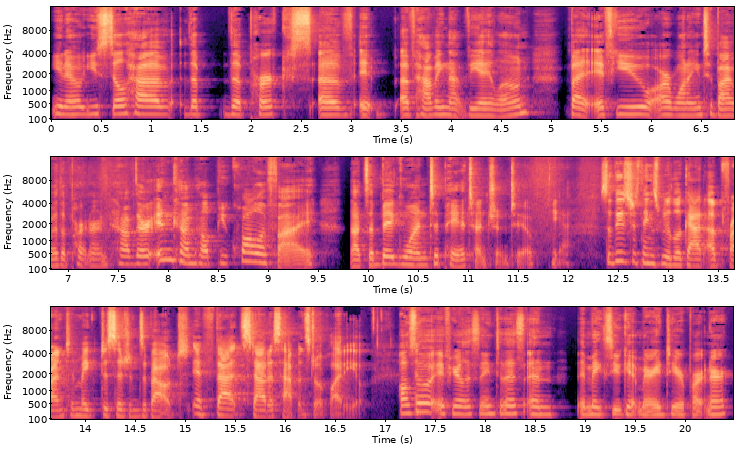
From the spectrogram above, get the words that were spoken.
You know, you still have the the perks of it of having that VA loan, but if you are wanting to buy with a partner and have their income help you qualify, that's a big one to pay attention to. Yeah. So these are things we look at up front and make decisions about if that status happens to apply to you. Also, if you're listening to this and it makes you get married to your partner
